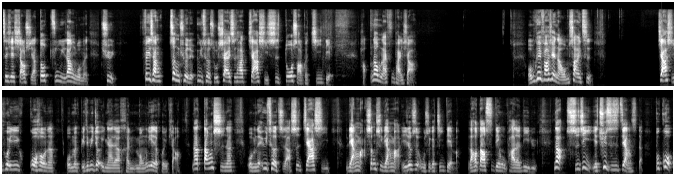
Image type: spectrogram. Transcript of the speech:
这些消息啊，都足以让我们去非常正确的预测出下一次它加息是多少个基点。好，那我们来复盘一下，我们可以发现呢，我们上一次加息会议过后呢。我们比特币就迎来了很猛烈的回调。那当时呢，我们的预测值啊是加息两码，升息两码，也就是五十个基点嘛，然后到四点五趴的利率。那实际也确实是这样子的。不过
